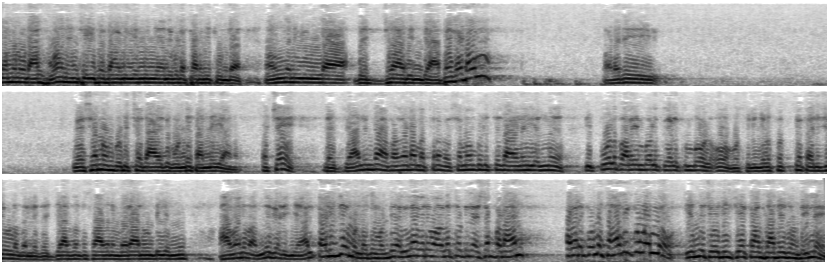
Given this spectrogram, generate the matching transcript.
നമ്മളോട് ആഹ്വാനം ചെയ്തതാണ് എന്ന് ഞാൻ ഇവിടെ പറഞ്ഞിട്ടുണ്ട് അങ്ങനെയുള്ള ദജ്ജാലിന്റെ അപകടം വളരെ വിഷമം പിടിച്ചതായതുകൊണ്ട് തന്നെയാണ്. പക്ഷേ ദജ്ജാലിന്റെ അപകടം അത്ര വിഷമം പിടിച്ചതാണ് എന്ന് ഇപ്പോൾ പറയുമ്പോൾ കേൾക്കുമ്പോൾ ഓ മുസ്ലിങ്ങൾക്കൊക്കെ പരിചയമുള്ളതല്ലേ ദജ്ജാൽ എന്ന സാധനം വരാനുണ്ട് എന്ന് അവൻ വന്നു കഴിഞ്ഞാൽ പരിചയമുള്ളതുകൊണ്ട് എല്ലാവരും അവനത്തോട്ട് രക്ഷപ്പെടാൻ അവരെ കൊണ്ട് സാധിക്കുമല്ലോ എന്ന് ചോദിച്ചേക്കാൻ സാധ്യതയുണ്ട് ഇല്ലേ?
